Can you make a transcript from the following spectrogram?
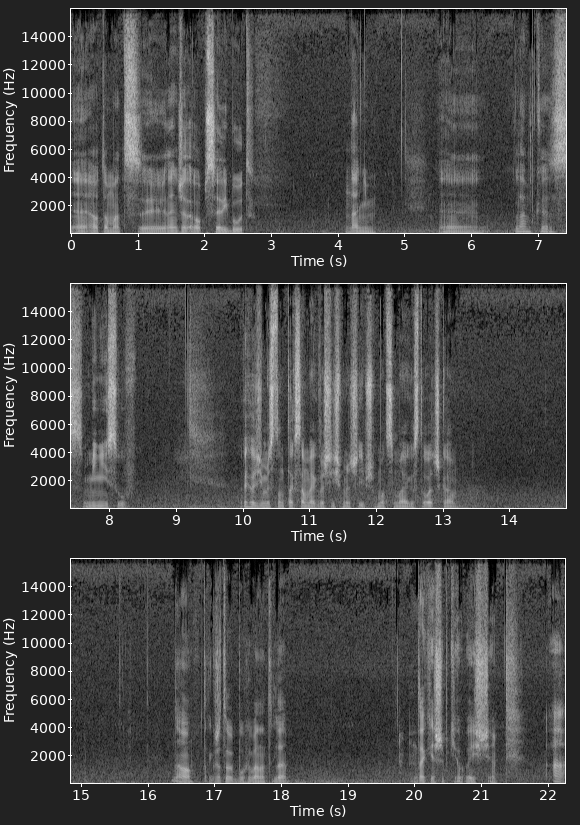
e, automat z e, Ranger Ops Reboot na nim e, lampkę z minisów. Wychodzimy stąd tak samo jak weszliśmy, czyli przy pomocy małego stołeczka. No, także to by było chyba na tyle. Takie szybkie obejście. A,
